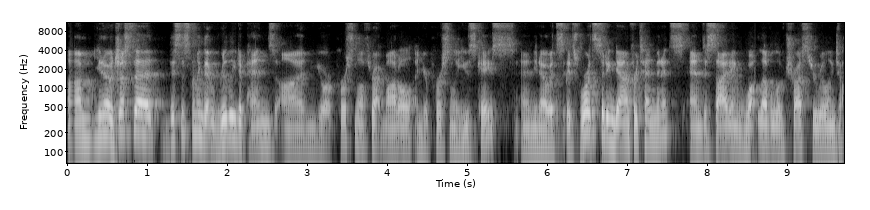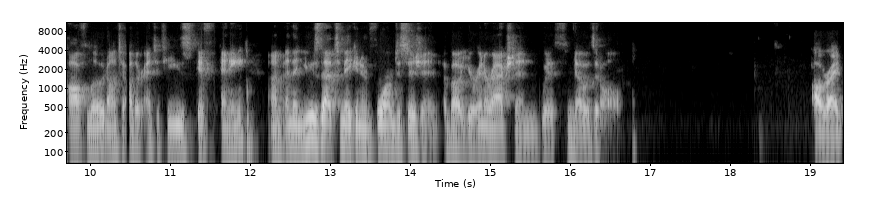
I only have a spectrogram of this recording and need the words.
Um, you know, just that this is something that really depends on your personal threat model and your personal use case. And you know, it's it's worth sitting down for 10 minutes and deciding what level of trust you're willing to offload onto other entities, if any, um, and then use that to make an informed decision about your interaction with nodes at all. All right.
